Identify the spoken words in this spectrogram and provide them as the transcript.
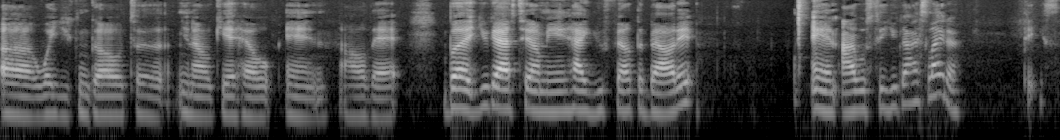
uh, where you can go to, you know, get help and all that. But you guys tell me how you felt about it. And I will see you guys later. Peace.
